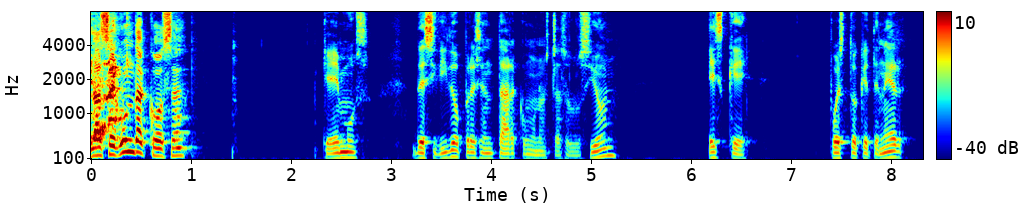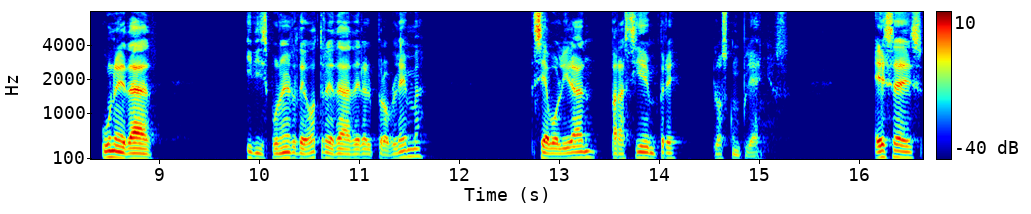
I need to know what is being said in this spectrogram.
La segunda cosa que hemos decidido presentar como nuestra solución es que, puesto que tener una edad y disponer de otra edad era el problema, se abolirán para siempre los cumpleaños. Esa es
